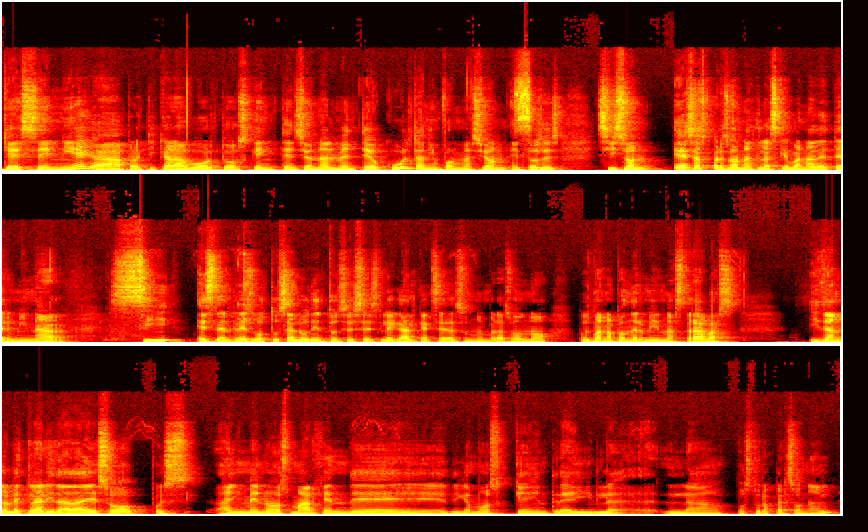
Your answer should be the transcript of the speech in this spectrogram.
que se niega a practicar abortos, que intencionalmente ocultan información. Entonces, si son esas personas las que van a determinar si está en riesgo tu salud y entonces es legal que accedas a un embarazo o no, pues van a poner mismas trabas. Y dándole claridad a eso, pues hay menos margen de, digamos, que entre ahí la, postura personal,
